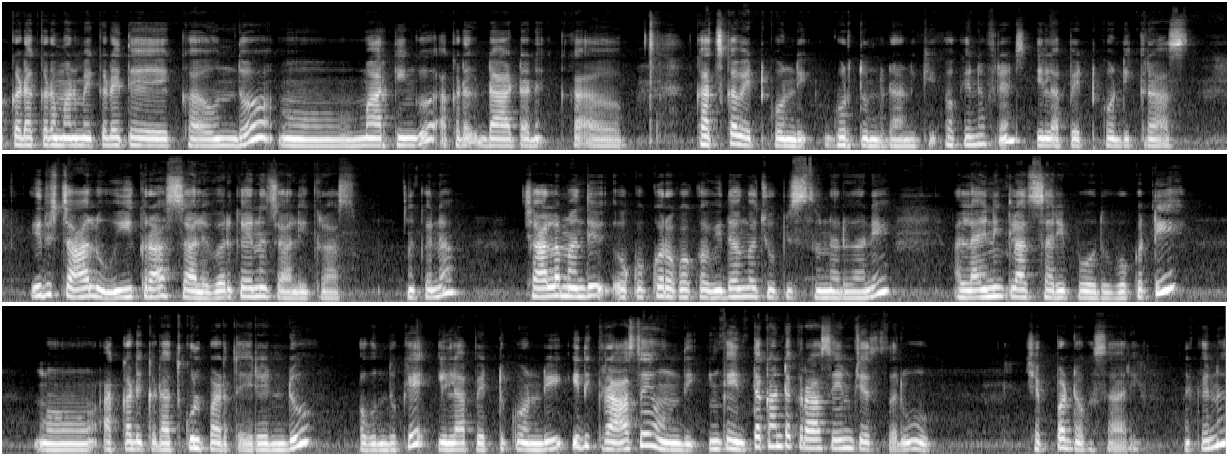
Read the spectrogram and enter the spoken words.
అక్కడక్కడ మనం ఎక్కడైతే ఉందో మార్కింగ్ అక్కడ డాట్ అనే కచ్చక పెట్టుకోండి గుర్తుండడానికి. ఓకేనా ఫ్రెండ్స్? ఇలా పెట్టుకోండి క్రాస్. ఇది చాలు. ఈ క్రాస్ చాలు. ఎవరికైనా చాలు ఈ క్రాస్. ఓకేనా? చాలామంది ఒక్కొక్కరు ఒక్కొక్క విధంగా చూపిస్తున్నారు కానీ ఆ లైనింగ్ క్లాత్ సరిపోదు. ఒకటి అక్కడిక్కడ అతుకులు పడతాయి. రెండు అందుకే ఇలా పెట్టుకోండి. ఇది క్రాసే ఉంది. ఇంకా ఇంతకంటే క్రాస్ ఏం చేస్తారు? చెప్పండి ఒకసారి. ఓకేనా?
